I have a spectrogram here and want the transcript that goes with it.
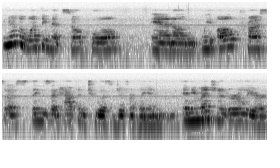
you know the one thing that's so cool and um, we all process things that happen to us differently and and you mentioned it earlier.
